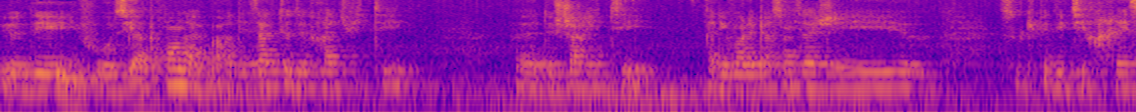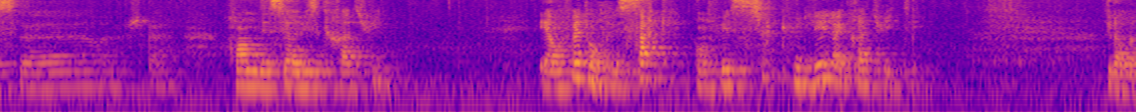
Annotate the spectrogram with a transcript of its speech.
il faut aussi apprendre à avoir des actes de gratuité, euh, de charité, aller voir les personnes âgées, euh, s'occuper des petits frères et sœurs, rendre des services gratuits. Et en fait, on fait, on fait circuler la gratuité. Alors,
